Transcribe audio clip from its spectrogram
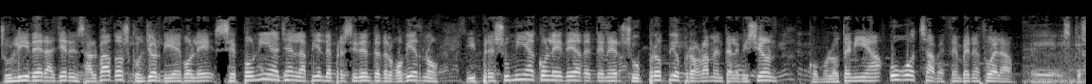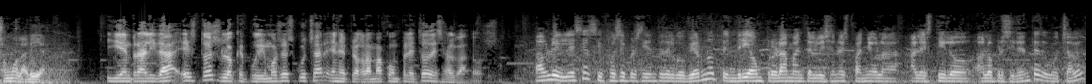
Su líder ayer en Salvados con Jordi Évole se ponía ya en la piel de presidente del gobierno y presumía con la idea de tener su propio programa en televisión, como lo tenía Hugo Chávez en Venezuela. es que eso molaría. Y en realidad esto es lo que pudimos escuchar en el programa completo de Salvados. Pablo Iglesias, si fuese presidente del gobierno, ¿tendría un programa en televisión española al estilo a lo presidente de Hugo Chávez?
